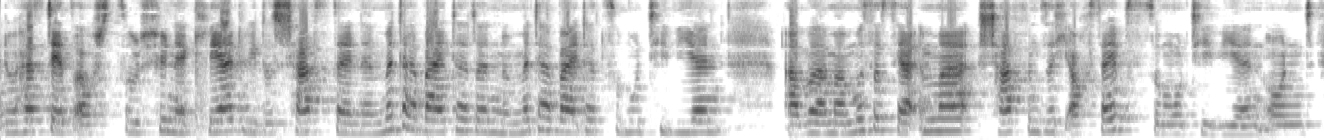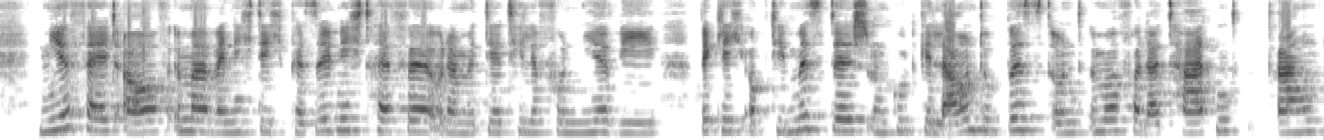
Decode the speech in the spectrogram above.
du hast jetzt auch so schön erklärt, wie du es schaffst, deine Mitarbeiterinnen und Mitarbeiter zu motivieren. Aber man muss es ja immer schaffen, sich auch selbst zu motivieren. Und mir fällt auf, immer wenn ich dich persönlich treffe oder mit dir telefoniere, wie wirklich optimistisch und gut gelaunt du bist und immer voller Tatendrang.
